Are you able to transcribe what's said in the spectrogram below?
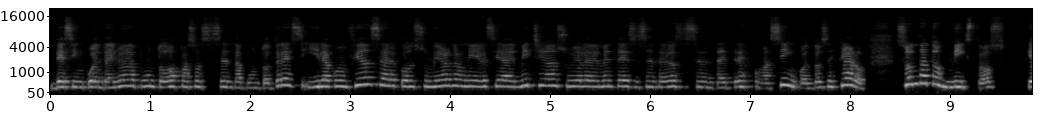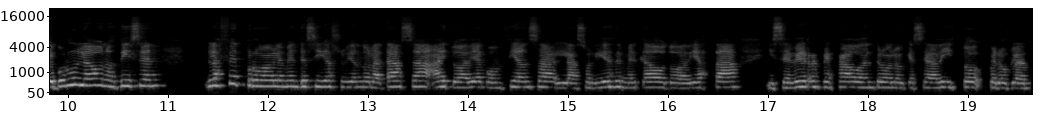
de 59.2 pasó a 60.3 y la confianza del consumidor de la Universidad de Michigan subió levemente de 62 a 63.5. Entonces, claro, son datos mixtos que por un lado nos dicen la Fed probablemente siga subiendo la tasa, hay todavía confianza, la solidez del mercado todavía está y se ve reflejado dentro de lo que se ha visto, pero claro,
